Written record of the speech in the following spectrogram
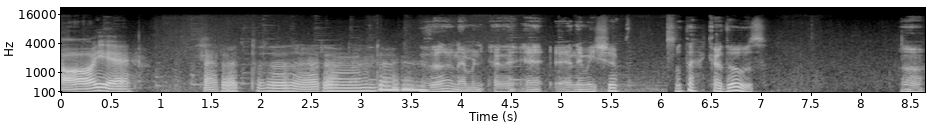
Oh yeah. Da-da-da-da-da-da. Is that an, em- an, an enemy ship? What the heck are those? Oh,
